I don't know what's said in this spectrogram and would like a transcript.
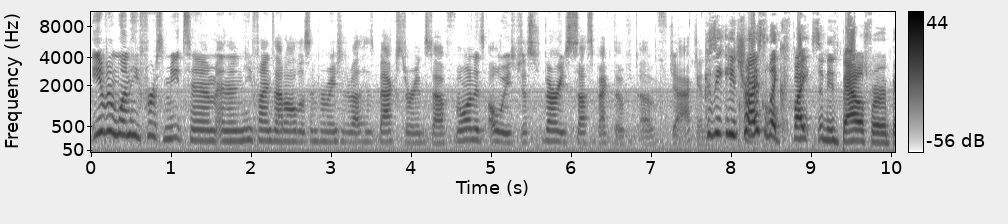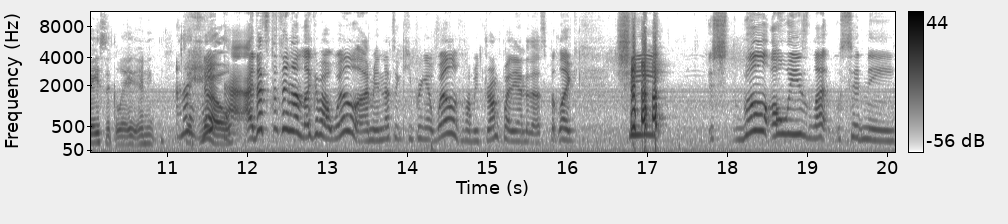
even when he first meets him and then he finds out all this information about his backstory and stuff, Vaughn is always just very suspect of, of Jack. Because he, he tries to like fights in his battles for her basically, and and I like, hate no. that. I, that's the thing I like about Will. I mean, not to keep bringing up Will because I'll be drunk by the end of this, but like, she, sh Will always let Sydney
